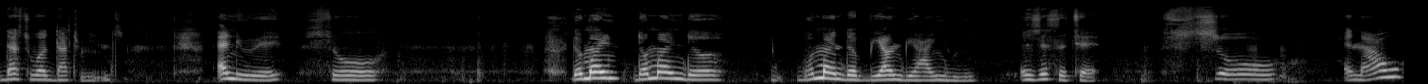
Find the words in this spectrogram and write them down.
that's what that means. Anyway so don't mind don't mind the don't mind the beyond behind me. It's just a chair so and now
